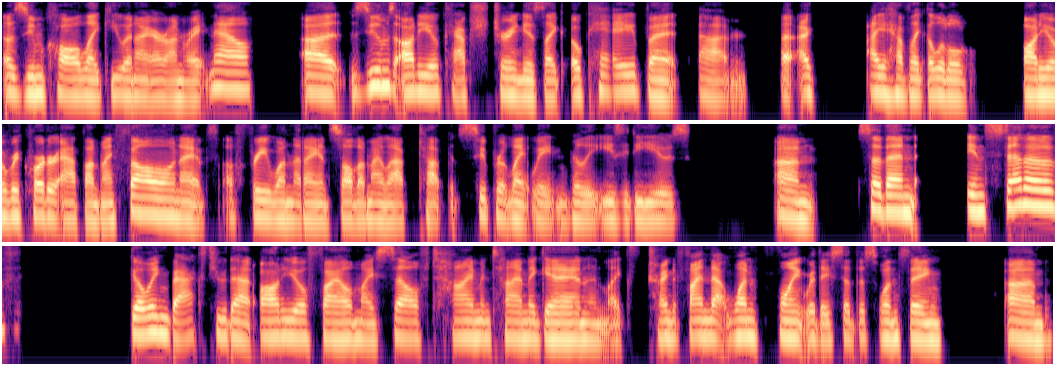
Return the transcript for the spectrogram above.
a Zoom call like you and I are on right now. Uh, Zoom's audio capturing is like okay, but um, I I have like a little audio recorder app on my phone. I have a free one that I installed on my laptop. It's super lightweight and really easy to use. Um, so then instead of going back through that audio file myself time and time again and like trying to find that one point where they said this one thing, um,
